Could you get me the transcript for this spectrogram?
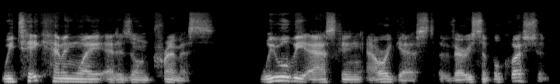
We take Hemingway at his own premise we will be asking our guest a very simple question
